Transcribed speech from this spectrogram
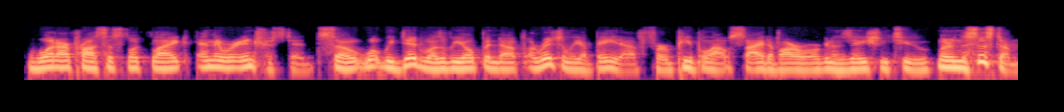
what our process looked like, and they were interested. So what we did was we opened up originally a beta for people outside of our organization to learn the system.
